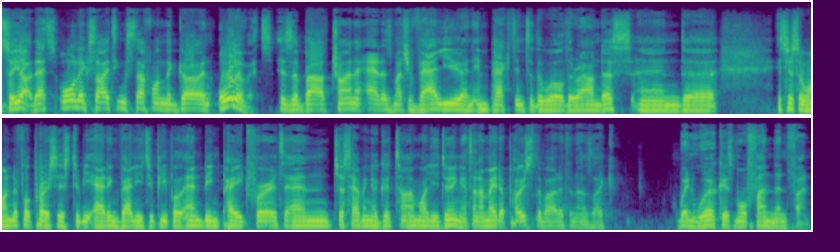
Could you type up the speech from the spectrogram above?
So yeah, that's all exciting stuff on the go. And all of it is about trying to add as much value and impact into the world around us. And, uh, it's just a wonderful process to be adding value to people and being paid for it and just having a good time while you're doing it. And I made a post about it and I was like, when work is more fun than fun.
